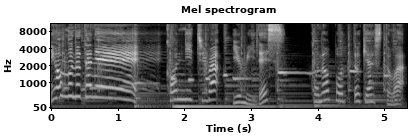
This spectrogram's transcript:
日本語の種。こんにちはゆみです。このポッドキャストは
